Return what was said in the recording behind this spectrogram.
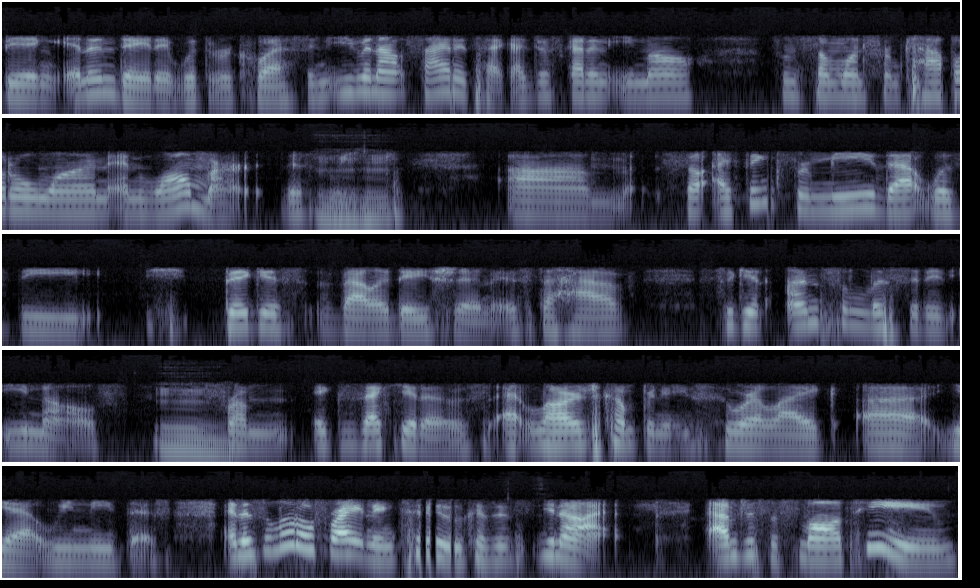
being inundated with requests, and even outside of tech, I just got an email from someone from Capital One and Walmart this Mm-hmm. week. Um, so I think for me that was the biggest validation is to have to get unsolicited emails Mm. from executives at large companies who are like, uh, "Yeah, we need this," and it's a little frightening too because it's you know I, I'm just a small team,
